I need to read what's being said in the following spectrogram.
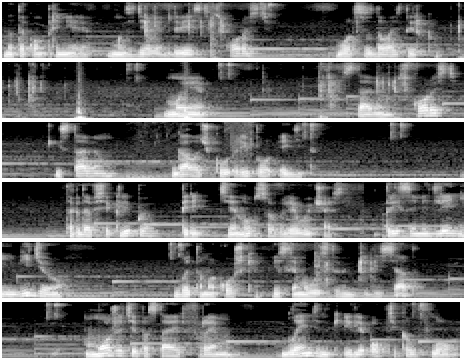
на таком примере мы сделаем 200 скорость. Вот, создалась дырка. Мы ставим скорость и ставим галочку Ripple Edit. Тогда все клипы перетянутся в левую часть. При замедлении видео в этом окошке, если мы выставим 50, можете поставить Frame Blending или Optical Flow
